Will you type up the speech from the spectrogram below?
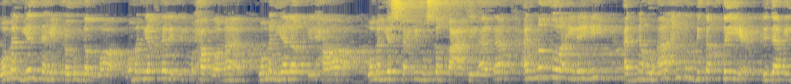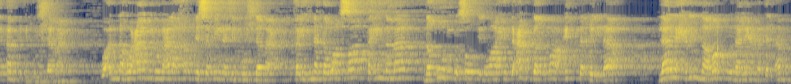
ومن ينتهك حدود الله ومن يقترف في المحرمات ومن يلغ في الحرام ومن يسبح في مستنقعات الآثام أن ننظر إليه أنه آخذ بتقطيع رداء الأمن في المجتمع وأنه عامل على خلق سفينة المجتمع فإذ نتواصى فإنما نقول بصوت واحد عبد الله اتق الله لا يحرمنا ربنا نعمة الأمن.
